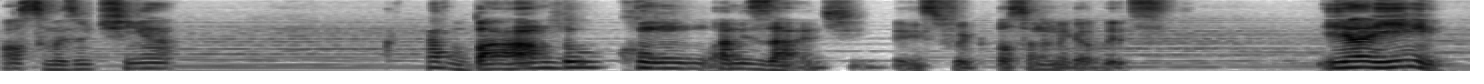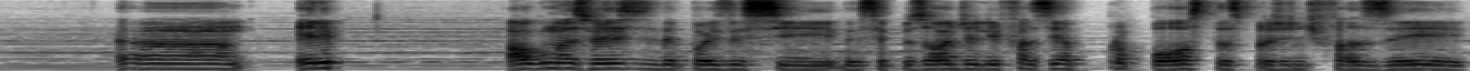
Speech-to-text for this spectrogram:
Nossa, mas eu tinha acabado com amizade. Isso foi o que passou na minha cabeça. E aí, uh, ele algumas vezes depois desse, desse episódio ele fazia propostas pra gente fazer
